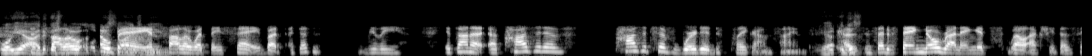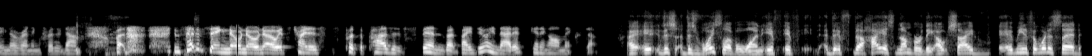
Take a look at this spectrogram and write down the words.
well, yeah, I think follow, all of these signs obey, and mean. follow what they say. But it doesn't really. It's on a, a positive, positive worded playground signs Yeah, because just- instead of saying no running, it's well, actually, it does say no running further down. But instead of saying no, no, no, it's trying to put the positive spin. But by doing that, it's getting all mixed up. I, I- this this voice level one, if if if the highest number, the outside, I mean, if it would have said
